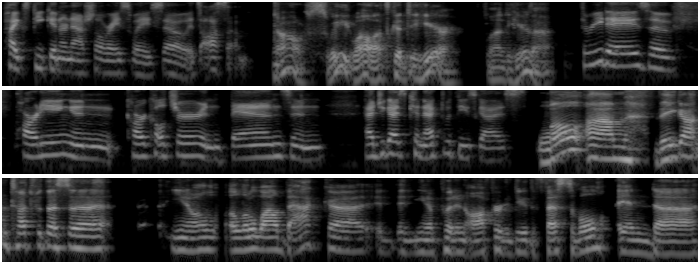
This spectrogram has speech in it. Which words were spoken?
Pikes Peak International Raceway. So it's awesome. Oh, sweet. Well, that's good to hear. Glad to hear that. Three days of partying and car culture and bands and how'd you guys connect with these guys well um, they got in touch with us uh, you know, a little while back, uh, it, it, you know, put an offer to do the festival, and uh,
